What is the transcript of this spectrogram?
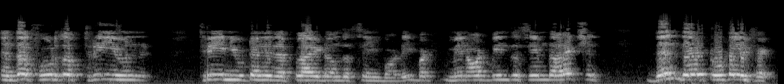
and the force of 3, un, 3 Newton is applied on the same body but may not be in the same direction. Then their total effect,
